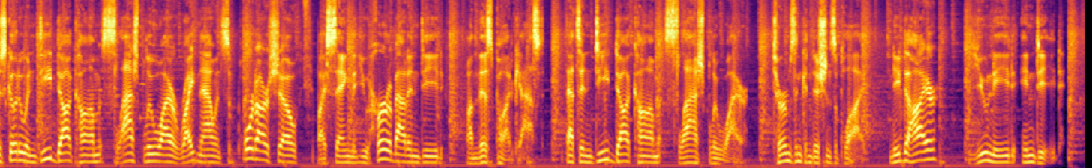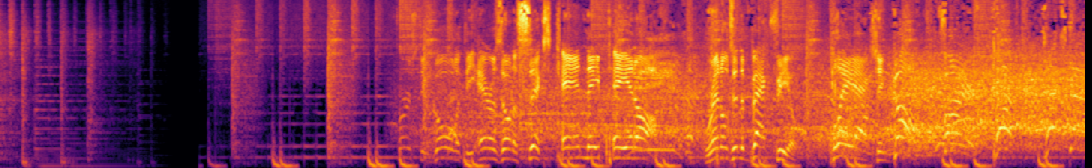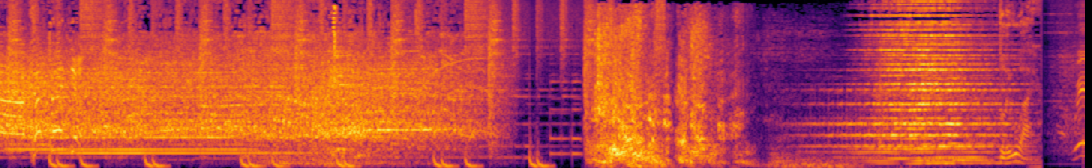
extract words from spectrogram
Just go to Indeed.com slash BlueWire right now and support our show by saying that you heard about Indeed on this podcast. That's Indeed.com slash BlueWire. Terms and conditions apply. Need to hire? You need Indeed. First and goal at the Arizona 6. Can they pay it off? Reynolds in the backfield. Play action. Go. Fire.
